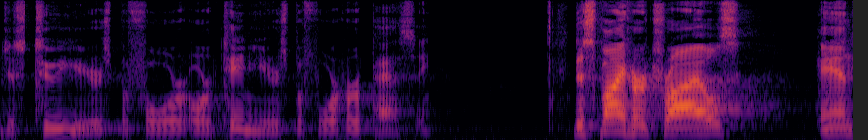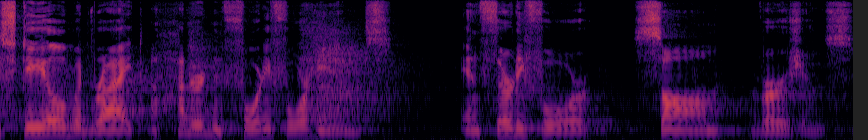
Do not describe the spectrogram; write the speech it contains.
just two years before, or 10 years before her passing. Despite her trials, Anne Steele would write 144 hymns and 34 psalm versions.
